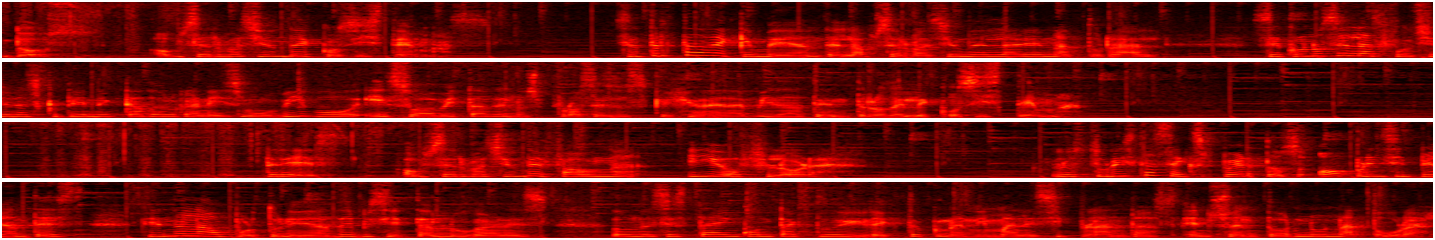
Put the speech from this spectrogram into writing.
2. Observación de ecosistemas. Se trata de que mediante la observación del área natural se conocen las funciones que tiene cada organismo vivo y su hábitat en los procesos que genera vida dentro del ecosistema. 3. Observación de fauna y o flora. Los turistas expertos o principiantes tienen la oportunidad de visitar lugares donde se está en contacto directo con animales y plantas en su entorno natural,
